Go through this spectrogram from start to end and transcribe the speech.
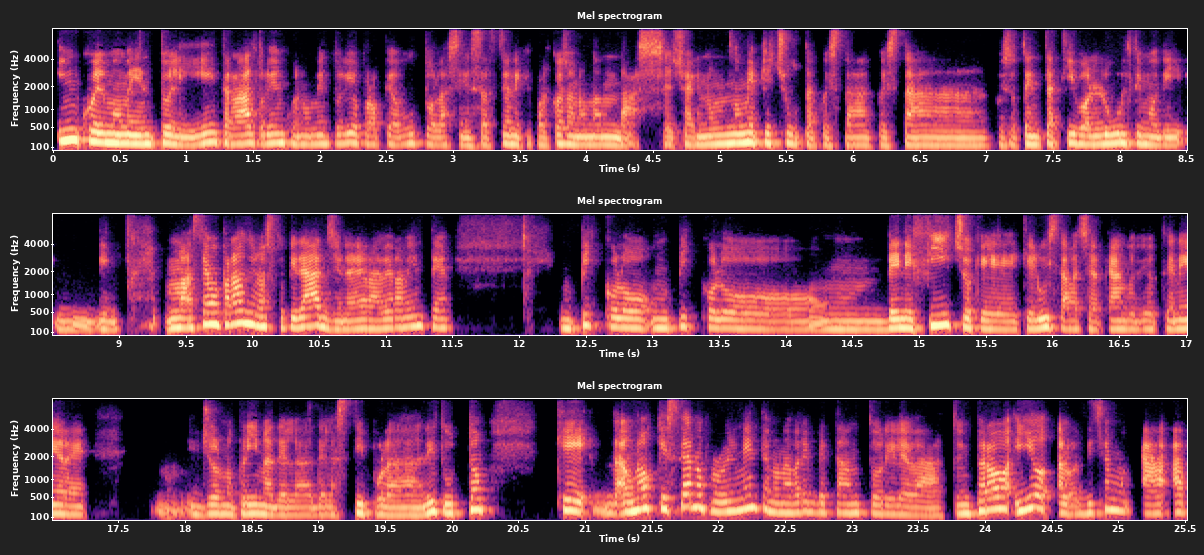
in quel momento lì, tra l'altro io in quel momento lì ho proprio avuto la sensazione che qualcosa non andasse, cioè non, non mi è piaciuta questa, questa, questo tentativo all'ultimo di, di, Ma stiamo parlando di una stupidaggine, era veramente un piccolo, un piccolo un beneficio che, che, lui stava cercando di ottenere mm, il giorno prima della, della stipula di tutto, che da un occhio esterno probabilmente non avrebbe tanto rilevato, però io, allora, diciamo, a, a,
